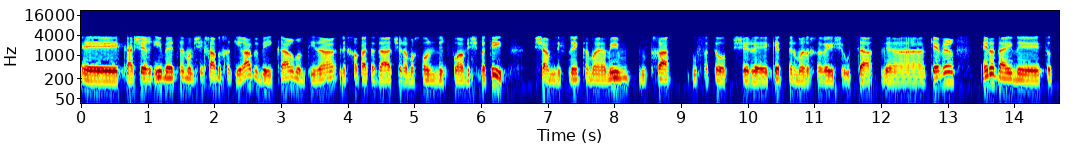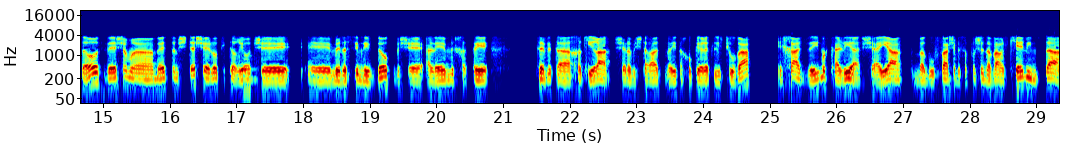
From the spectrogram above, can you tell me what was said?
אה, כאשר היא בעצם ממשיכה בחקירה ובעיקר ממתינה לחוות הדעת של המכון לרפואה משפטית. שם לפני כמה ימים נותחה גופתו של קסטלמן אחרי שהוצא מהקבר. אין עדיין אה, תוצאות, ויש שם בעצם שתי שאלות עיקריות שמנסים לבדוק ושעליהן מחכה צוות החקירה של המשטרה הצבאית החוקרת לתשובה. אחד, זה אם הקליע שהיה בגופה, שבסופו של דבר כן נמצא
